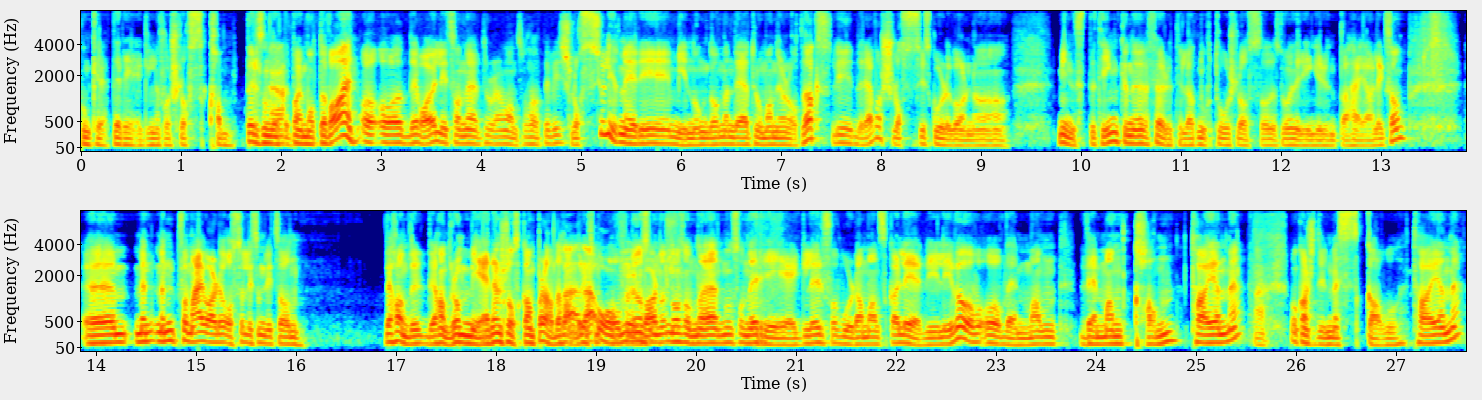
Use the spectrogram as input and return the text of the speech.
konkrete reglene for slåsskamper, som dette på en måte var. Og, og det var jo litt sånn, jeg tror det var noen som sa at Vi slåss jo litt mer i min ungdom enn det jeg tror man gjør nå til dags. Vi drev og slåss i skolegården, og minste ting kunne føre til at to slåss, og det sto en ring rundt og heia, liksom. Eh, men, men for meg var det også liksom litt sånn det handler, det handler om mer enn slåsskamper. Da. Det er- handler det liksom om noen sånne, noen, sånne, noen sånne regler for hvordan man skal leve i livet, og, og hvem, man, hvem man kan ta igjen med. Og kanskje til og med skal ta igjen med.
